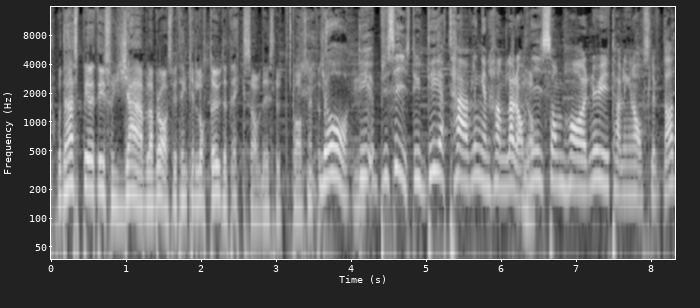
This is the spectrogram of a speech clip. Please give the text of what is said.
Och det här spelet är ju så jävla bra så vi tänker lotta ut ett ex av det i slutet på avsnittet. Ja, Mm. det är, precis. Det är ju det tävlingen handlar om. Ja. Ni som har, nu är ju tävlingen avslutad,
